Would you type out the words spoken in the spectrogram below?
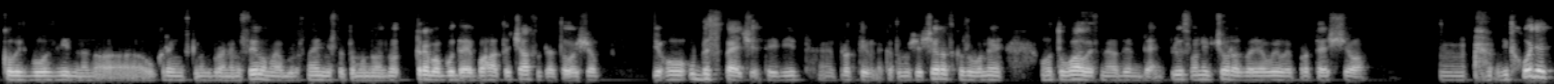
колись було звільнено українськими збройними силами, обласне місто. Тому ну, ну треба буде багато часу для того, щоб його убезпечити від е, противника. Тому що ще раз кажу, вони готувалися не один день. Плюс вони вчора заявили про те, що відходять.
